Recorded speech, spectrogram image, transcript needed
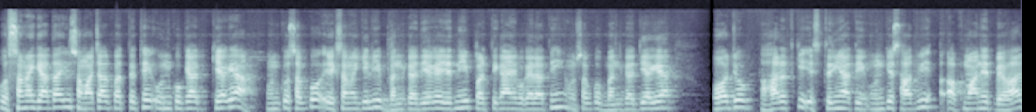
उस समय क्या था? जो समाचार पत्र थे, उनको क्या किया गया? उनको सबको एक समय के लिए बंद कर दिया गया। जितनी पत्रिकाएँ वगैरह थी, उन सबको बंद कर दिया गया। और जो भारत की स्त्रियाँ थी, उनके साथ भी अपमानित व्यवहार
